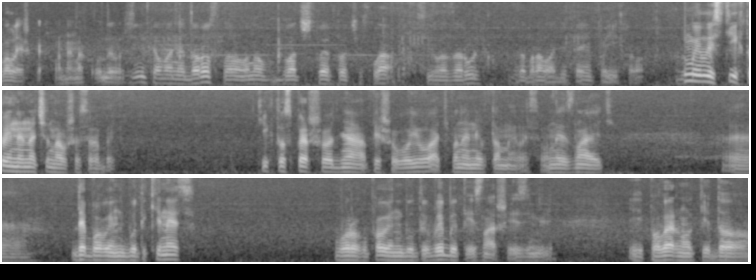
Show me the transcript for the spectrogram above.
в Олешках вони знаходилися. Жінка в мене доросла, вона 24 числа сіла за руль, забрала дітей і поїхала. Мились ті, хто й не починав щось робити. Ті, хто з першого дня пішов воювати, вони не втомились. Вони знають, е, де повинен бути кінець. Ворог повинен бути вибитий з нашої землі і повернуті до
